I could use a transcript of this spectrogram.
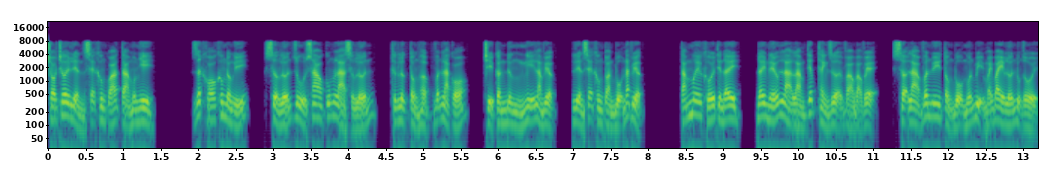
trò chơi liền sẽ không quá tà môn nhi. Rất khó không đồng ý, xưởng lớn dù sao cũng là xưởng lớn, thực lực tổng hợp vẫn là có, chỉ cần đừng nghĩ làm việc, liền sẽ không toàn bộ nát việc. Tám mươi khối tiền đây đây nếu là làm tiếp thành dựa vào bảo vệ, sợ là vân uy tổng bộ muốn bị máy bay lớn đụng rồi.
